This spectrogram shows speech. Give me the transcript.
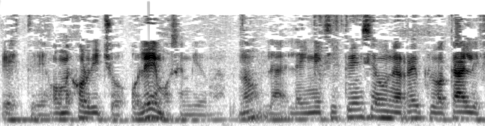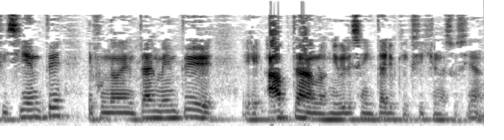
este, o mejor dicho, olemos en Viedma, ¿no? La, inexistencia de una red cloacal eficiente y fundamentalmente eh, apta a los niveles sanitarios que exige una sociedad.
